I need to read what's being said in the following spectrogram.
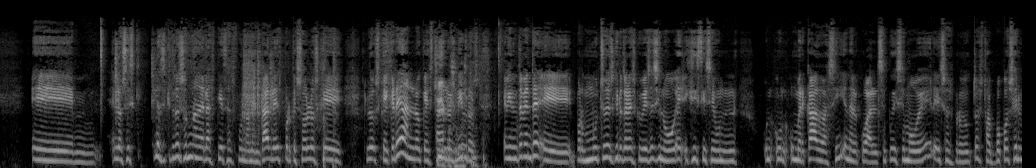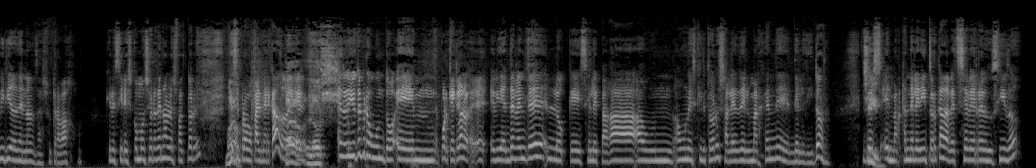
eh, los, es- los escritores son una de las piezas fundamentales porque son los que los que crean lo que está Sí, en los libros. Evidentemente, eh, por muchos escritores que hubiese, si no existiese un, un, un- un mercado así en el cual se pudiese mover esos productos, tampoco serviría de nada su trabajo. Quiero decir, es cómo se ordenan los factores Bueno, que se provoca el mercado. claro, Eh, los- Entonces yo te pregunto, eh, porque claro, eh, evidentemente lo que se le paga a un, a un escritor sale del margen de- del editor. Entonces Sí. el margen del editor cada vez se ve reducido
